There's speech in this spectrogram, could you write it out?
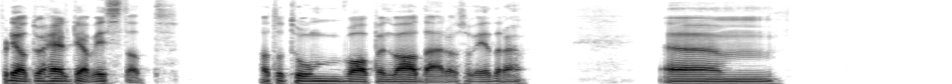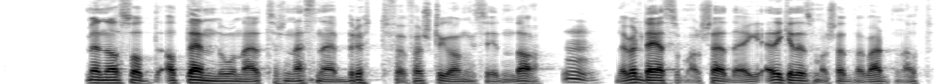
Fordi at du hele tida visste at, at atomvåpen var der, og så videre. Um, men altså at, at den er nesten er brutt for første gang siden da. Mm. Det er vel det som har skjedd. Er det ikke det som har skjedd med verden? At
